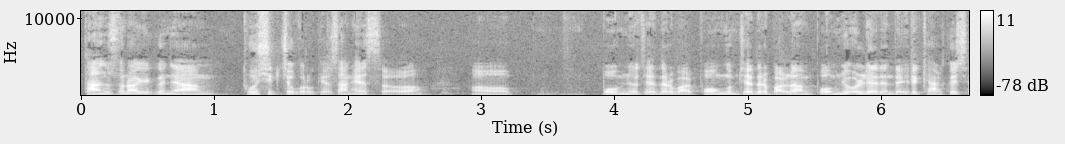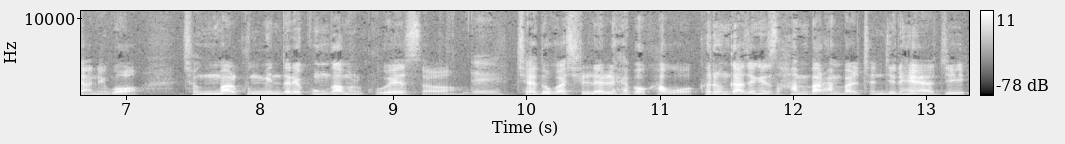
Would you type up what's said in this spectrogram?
단순하게 그냥 도식적으로 계산해서 어 보험료 제대로 발, 보험금 제대로 발라면 보험료 올려야 된다 이렇게 할 것이 아니고 정말 국민들의 공감을 구해서 네. 제도가 신뢰를 회복하고 그런 과정에서 한 발 한 발 전진해야지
